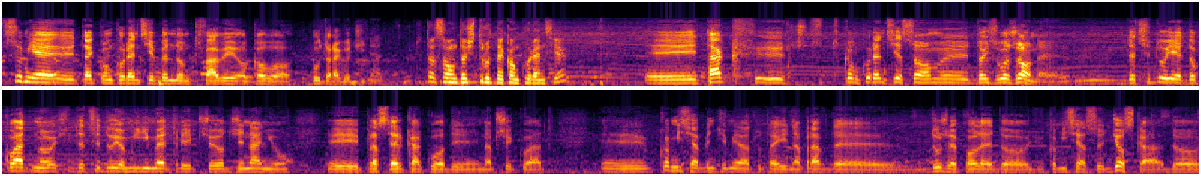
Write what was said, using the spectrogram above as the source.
W sumie y, te konkurencje będą trwały około półtora godziny. Czy to są dość trudne konkurencje? Y, Tak, y, konkurencje są dość złożone. Decyduje dokładność, decydują milimetry przy odrzynaniu y, plasterka, kłody na przykład. Komisja będzie miała tutaj naprawdę duże pole do, komisja sędziowska do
